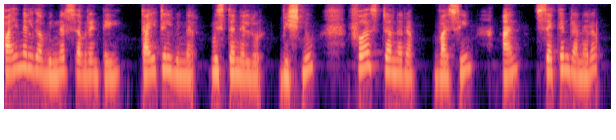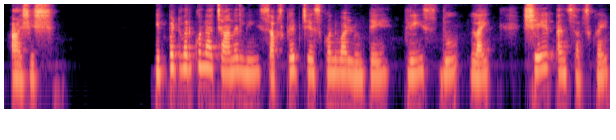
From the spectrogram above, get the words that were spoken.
ఫైనల్గా విన్నర్స్ ఎవరంటే title winner mister Nellore Vishnu first runner up Waseem and second runner up Ashish. ఇప్పటి వరకు నా ఛానల్ని సబ్స్క్రైబ్ చేసుకొని వాళ్ళు ఉంటే please do like share and subscribe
